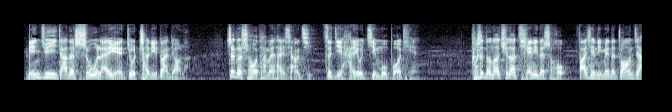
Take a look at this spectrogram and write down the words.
邻居一家的食物来源就彻底断掉了。这个时候他们才想起自己还有几亩薄田，可是等到去到田里的时候，发现里面的庄稼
